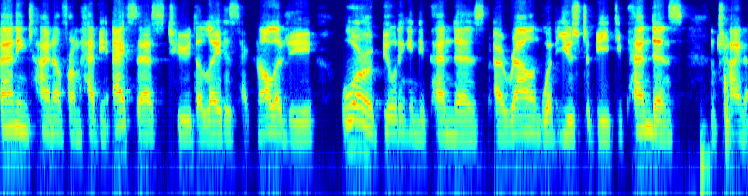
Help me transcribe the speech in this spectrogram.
banning China from having access to the latest technology or building independence around what used to be dependence on China.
